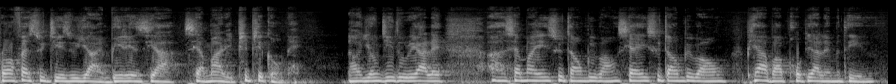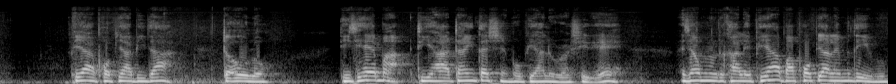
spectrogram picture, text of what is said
professor ဂျေစုရရင်ဘေးရင်ဆရာဆရာမတွေဖြစ်ဖြစ်ကုန်တယ် နော်ယုံကြည်သူတွေကလည်းအာဆရာမယေရှုတောင်းပေးပါအောင်ဆရာယေရှုတောင်းပေးပါအောင်ဖခင်ဘာဖော်ပြလဲမသိဘူးဖခင်ဖော်ပြပြီးသားတအုပ်လုံးဒီထဲမှာဒီဟာအတိုင်းသက်ရှင်ဖို့ဖခင်လိုတော့ရှိတယ်အဲကြောင့်မလို့တခါလေဖခင်ဘာဖော်ပြလဲမသိဘူး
